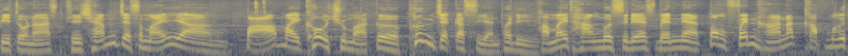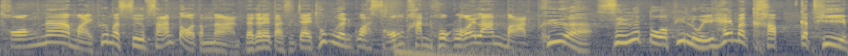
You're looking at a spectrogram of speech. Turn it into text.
Petronas ที่แชมป์เจ็ดสมัยอย่างป๋าไมเคิลชูมาเกอร์เพิ่งจะเกษียณพอดีทำให้ทาง Mercedes-Benz เนี่ยต้องเฟ้นหานักขับมือทองหน้าใหม่เพื่อมาสืบสารต่อตำนาน แล้วก็ได้ตัดสินใจทุ่มเงินกว่า 2,600 ล้านบาท เพื่อซื้อตัวพี่หลุยให้มาขับกับทีม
